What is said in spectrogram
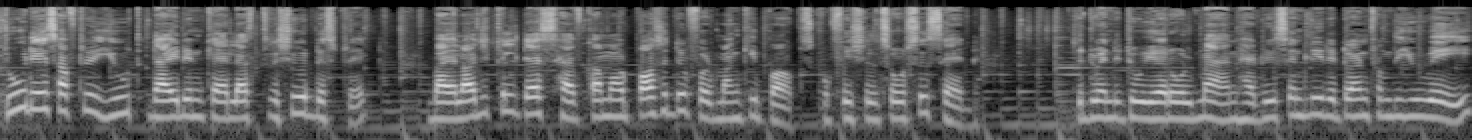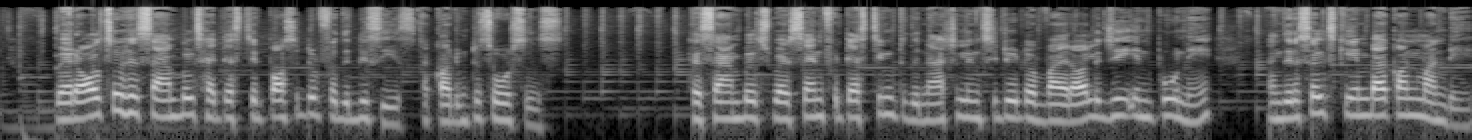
Two days after a youth died in Kerala's Thrissur district, biological tests have come out positive for monkeypox, official sources said. The 22 year old man had recently returned from the UAE, where also his samples had tested positive for the disease, according to sources. His samples were sent for testing to the National Institute of Virology in Pune, and the results came back on Monday.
